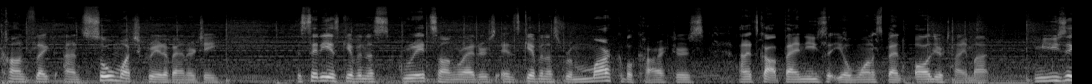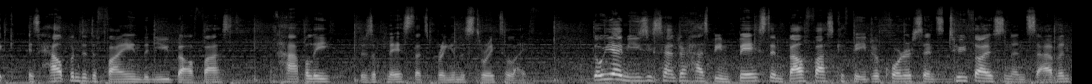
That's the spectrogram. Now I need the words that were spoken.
conflict, and so much creative energy. The city has given us great songwriters, it's given us remarkable characters, and it's got venues that you'll want to spend all your time at. Music is helping to define the new Belfast, and happily, there's a place that's bringing the story to life. The OUA Music Centre has been based in Belfast Cathedral Quarter since 2007.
